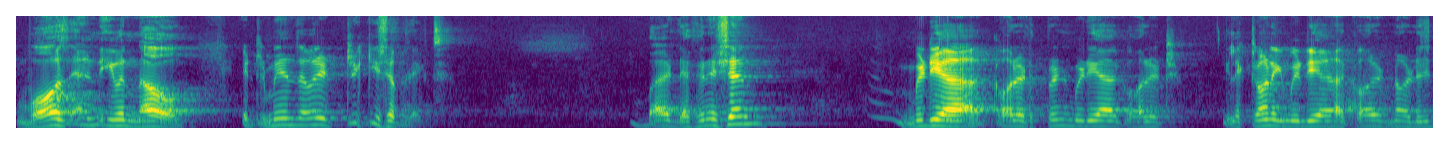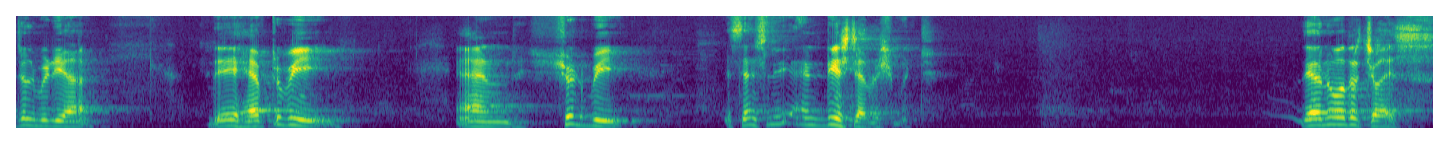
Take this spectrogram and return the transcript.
was and even now, it remains a very tricky subject. By definition, media, call it print media, call it electronic media, call it now digital media, they have to be and should be essentially anti-establishment. They have no other choice.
